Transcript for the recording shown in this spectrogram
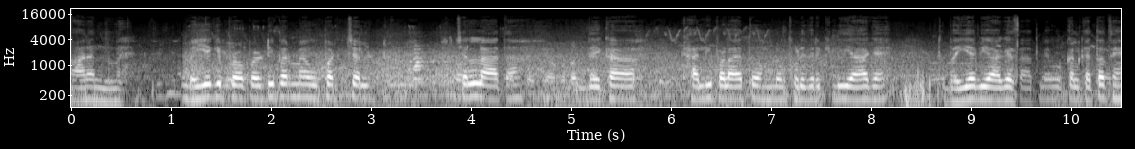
आनंद में। भैया की प्रॉपर्टी पर मैं ऊपर चल चल रहा था। देखा, खाली पड़ा है तो हम लोग थोड़ी देर के लिए आ गए। तो भैया भी आ गए साथ में, वो कलकत्ता थे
